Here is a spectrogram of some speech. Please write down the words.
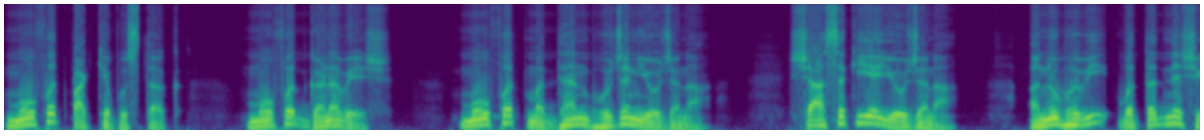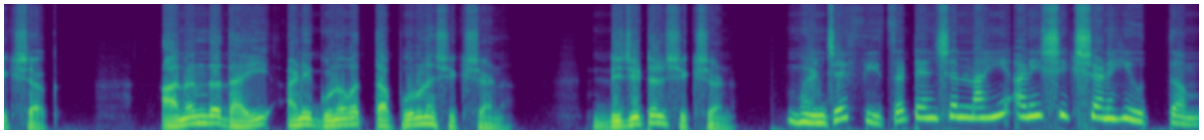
मोफत पाठ्यपुस्तक मोफत गणवेश मोफत मध्यान्ह भोजन योजना शासकीय योजना अनुभवी व तज्ज्ञ शिक्षक आनंददायी आणि गुणवत्तापूर्ण शिक्षण. डिजिटल शिक्षण. म्हणजे फीचं टेन्शन नाही आणि शिक्षणही उत्तम.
